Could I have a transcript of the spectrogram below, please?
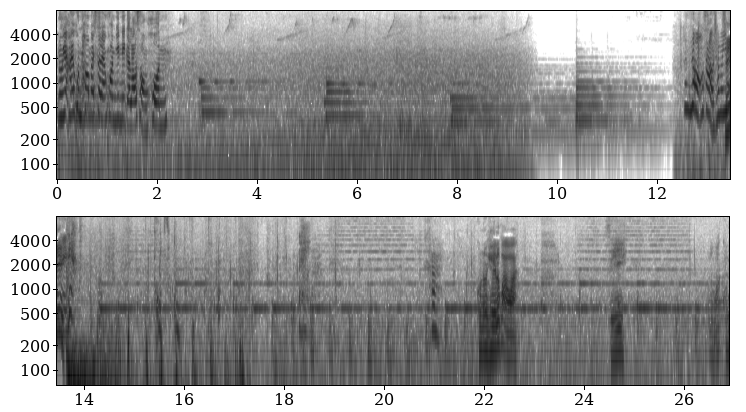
หนูอยากให้คุณพ่อไปแสดงความยินดีกับเราสองคน น้องสาวฉันมาอยู่สิไหนเนี่ย คุณโอเคหรือเปล่าอะซีหรือว่าคุณ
